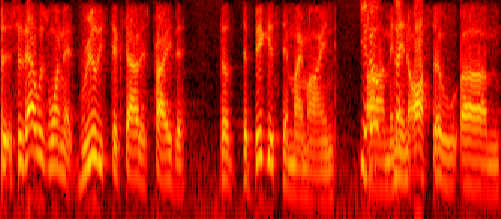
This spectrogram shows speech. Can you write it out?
So, so that was one that really sticks out as probably the the, the biggest in my mind. You know, um, and that- then also, um,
